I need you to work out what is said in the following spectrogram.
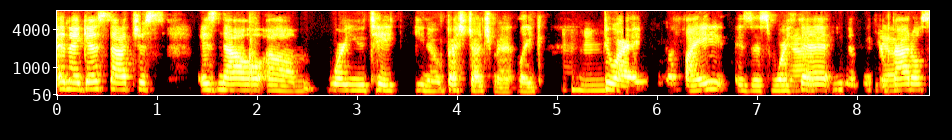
And I guess that just is now um, where you take, you know, best judgment. Like, mm-hmm. do I fight? Is this worth yeah. it? You know, your yeah. battles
